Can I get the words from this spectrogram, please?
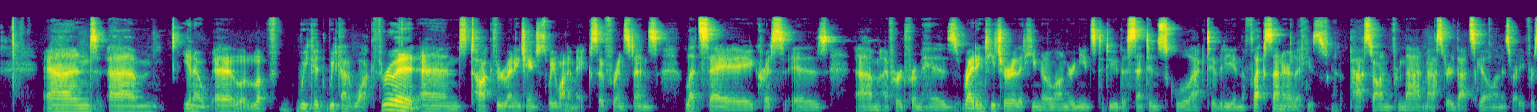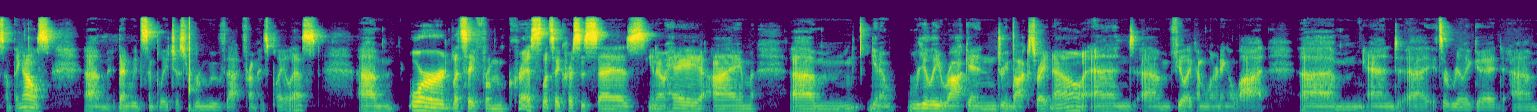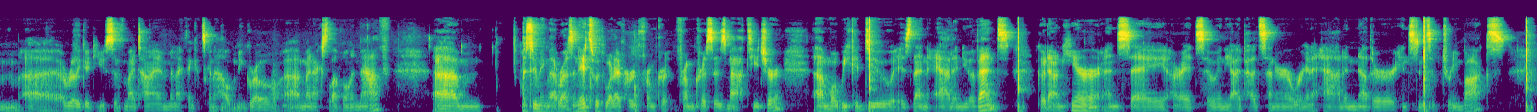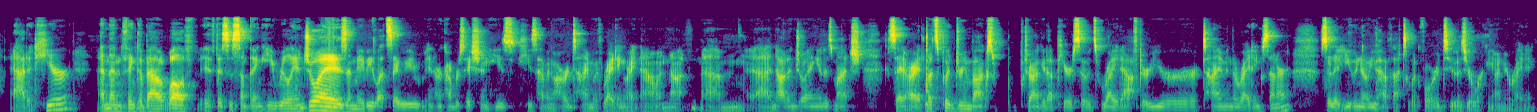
And um, you know, uh, we could we kind of walk through it and talk through any changes we want to make. So, for instance, let's say Chris is. Um, I've heard from his writing teacher that he no longer needs to do the sentence school activity in the Flex Center, that he's passed on from that, mastered that skill, and is ready for something else. Um, then we'd simply just remove that from his playlist. Um, or let's say from Chris, let's say Chris says, you know, hey, I'm, um, you know, really rocking Dreambox right now and um, feel like I'm learning a lot. Um, and uh, it's a really good, um, uh, a really good use of my time. And I think it's going to help me grow uh, my next level in math. Um, assuming that resonates with what I've heard from, from Chris's math teacher, um, what we could do is then add a new event, go down here and say, all right, so in the iPad Center, we're gonna add another instance of Dreambox, add it here, and then think about well if, if this is something he really enjoys and maybe let's say we in our conversation he's he's having a hard time with writing right now and not um, uh, not enjoying it as much say all right let's put dreambox drag it up here so it's right after your time in the writing center so that you know you have that to look forward to as you're working on your writing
